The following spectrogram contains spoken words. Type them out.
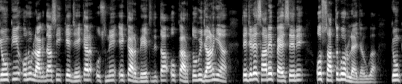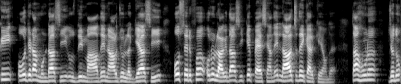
ਕਿਉਂਕਿ ਉਹਨੂੰ ਲੱਗਦਾ ਸੀ ਕਿ ਜੇਕਰ ਉਸਨੇ ਇਹ ਘਰ ਵੇਚ ਦਿੱਤਾ, ਉਹ ਘਰ ਤੋਂ ਵੀ ਜਾਣਗੀਆਂ ਤੇ ਜਿਹੜੇ ਸਾਰੇ ਪੈਸੇ ਨੇ, ਉਹ ਸਤਗੁਰ ਲੈ ਜਾਊਗਾ। ਕਿਉਂਕਿ ਉਹ ਜਿਹੜਾ ਮੁੰਡਾ ਸੀ ਉਸ ਦੀ ਮਾਂ ਦੇ ਨਾਲ ਜੋ ਲੱਗਿਆ ਸੀ, ਉਹ ਸਿਰਫ ਉਹਨੂੰ ਲੱਗਦਾ ਸੀ ਕਿ ਪੈਸਿਆਂ ਦੇ ਲਾਲਚ ਦੇ ਕਰਕੇ ਆਉਂਦਾ ਤਾਂ ਹੁਣ ਜਦੋਂ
